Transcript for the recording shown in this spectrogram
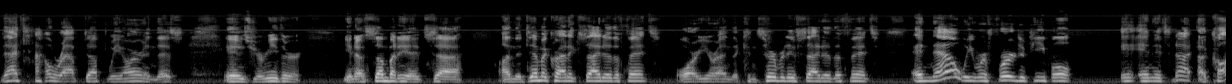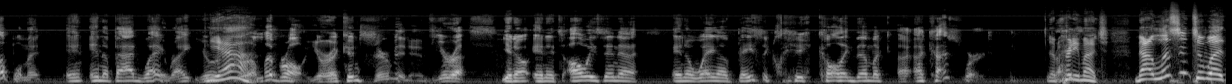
That's how wrapped up we are in this. Is you're either, you know, somebody that's uh, on the Democratic side of the fence, or you're on the conservative side of the fence. And now we refer to people, and it's not a compliment in, in a bad way, right? You're, Yeah. you're a liberal, you're a conservative, you're a, you know, and it's always in a in a way of basically calling them a, a, a cuss word. Yeah, Right. Pretty much. Now listen to what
